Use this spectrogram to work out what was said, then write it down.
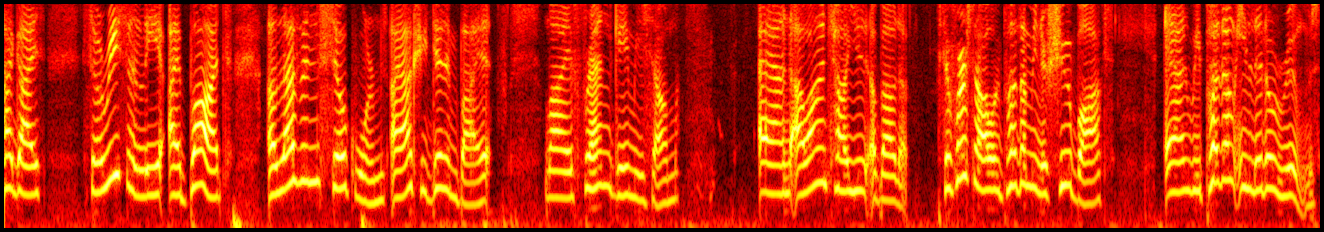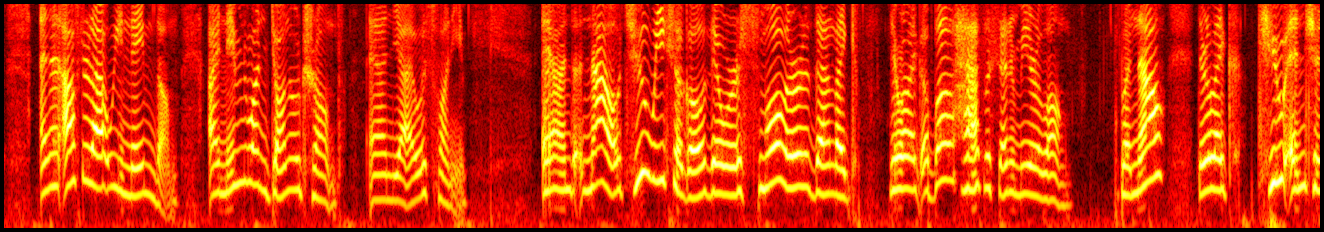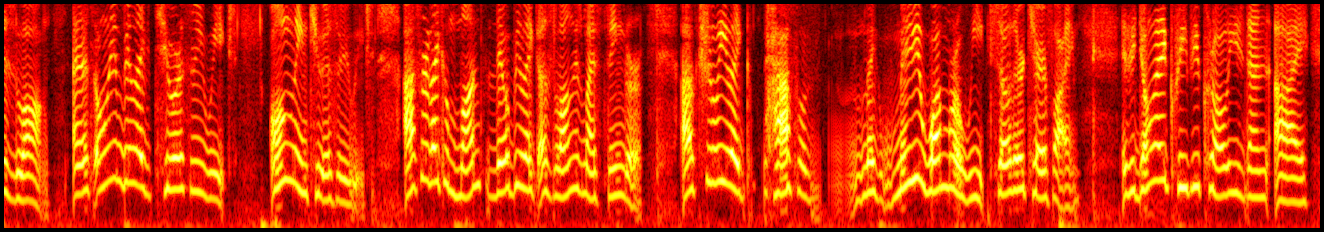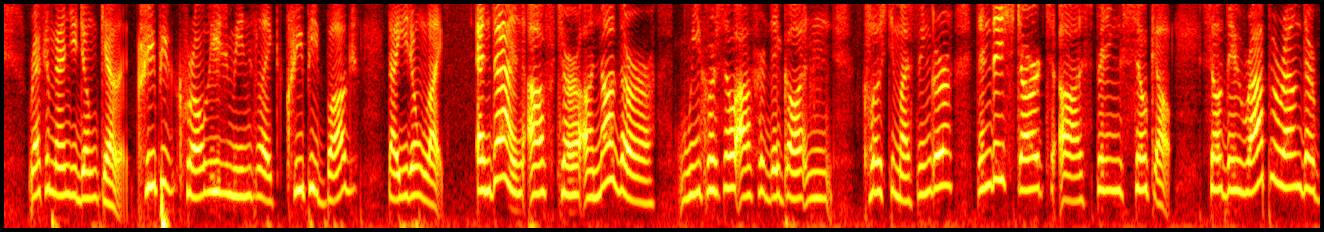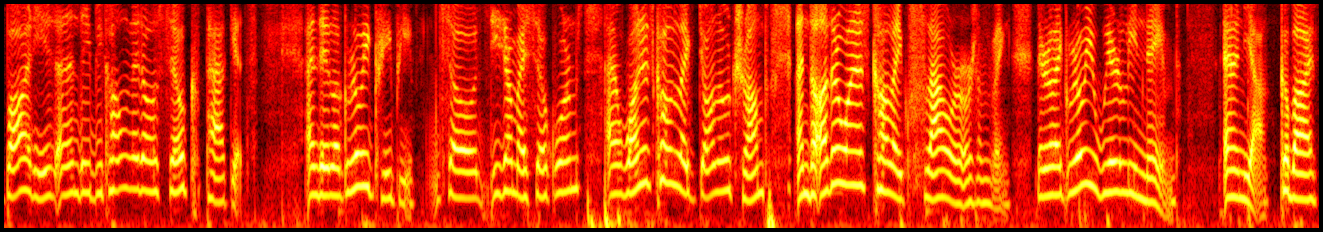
Hi guys. So recently I bought 11 silkworms. I actually didn't buy it. My friend gave me some. And I want to tell you about it. So first of all, we put them in a shoebox and we put them in little rooms. And then after that, we named them. I named one Donald Trump. And yeah, it was funny. And now, two weeks ago, they were smaller than like they were like about half a centimeter long. But now they're like two inches long. And it's only been like two or three weeks. Only two or three weeks. After like a month, they'll be like as long as my finger. Actually, like half of, like maybe one more week. So they're terrifying. If you don't like creepy crawlies, then I recommend you don't get it. Creepy crawlies means like creepy bugs that you don't like. And then after another week or so after they gotten close to my finger, then they start uh, spitting silk out. So they wrap around their bodies and they become little silk packets. And they look really creepy. So these are my silkworms. And one is called like Donald Trump, and the other one is called like Flower or something. They're like really weirdly named. And yeah, goodbye.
